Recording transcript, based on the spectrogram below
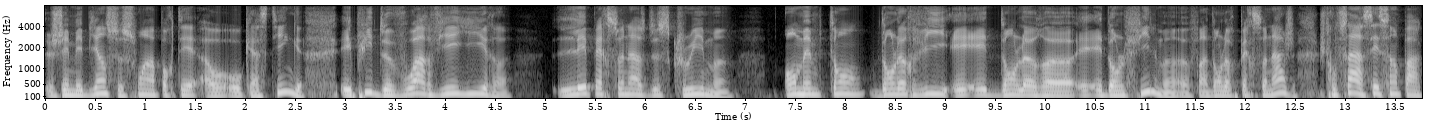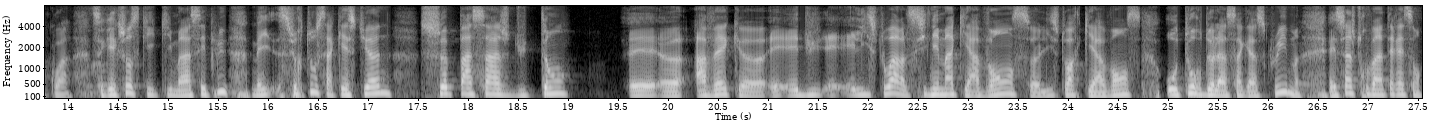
j'aimais bien ce soin apporté au casting. Et puis de voir vieillir les personnages de Scream en même temps dans leur vie et, dans leur euh, et, dans le film, enfin dans leur personnage, je trouve ça assez sympa quoi. C'est quelque chose qui, m'a assez plu, mais surtout ça questionne ce passage du temps et, euh, avec euh, et, du- et- l'histoire, le cinéma qui avance, l'histoire qui avance autour de la saga Scream. Et ça, je trouve intéressant.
